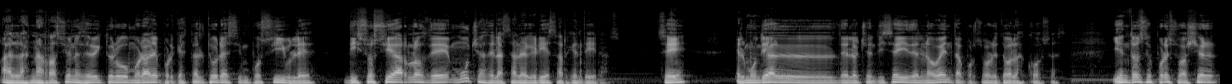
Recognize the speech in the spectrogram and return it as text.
a las narraciones de Víctor Hugo Morales porque a esta altura es imposible disociarlos de muchas de las alegrías argentinas. ¿sí? El mundial del 86 y del 90 por sobre todas las cosas. Y entonces por eso ayer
